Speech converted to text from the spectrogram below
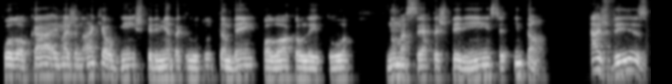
Colocar, imaginar que alguém experimenta aquilo tudo também coloca o leitor numa certa experiência. Então, às vezes,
